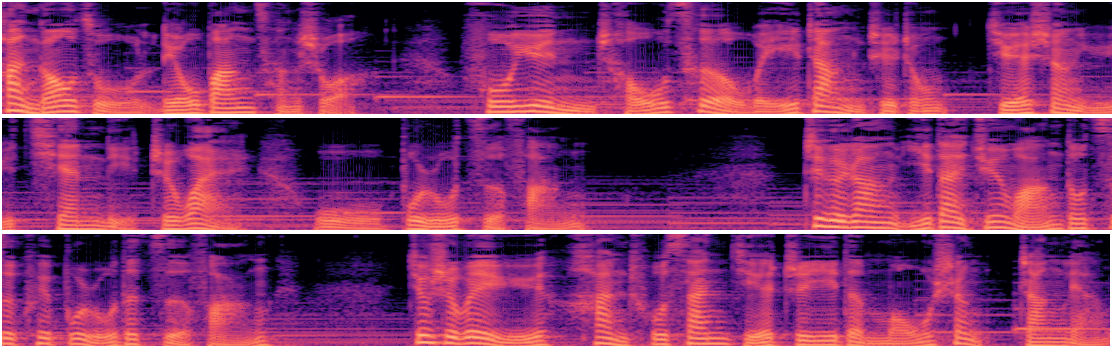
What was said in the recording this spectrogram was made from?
汉高祖刘邦曾说：“夫运筹策帷帐之中，决胜于千里之外，吾不如子房。”这个让一代君王都自愧不如的子房，就是位于汉初三杰之一的谋圣张良。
